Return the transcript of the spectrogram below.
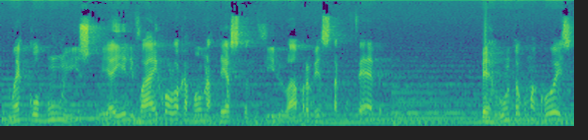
não é comum isso. E aí ele vai e coloca a mão na testa do filho lá para ver se está com febre, pergunta alguma coisa.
